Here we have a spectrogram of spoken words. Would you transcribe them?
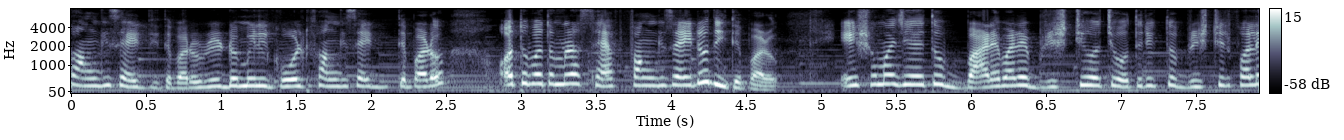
ফাঙ্গিসাইড দিতে পারো রেডোমিল গোল্ড ফাঙ্গিসাইড দিতে পারো, অথবা তোমরা স্যাফ ফাঙ্গিসাইডও দিতে পারো। এই সময় যেহেতু বারে বারে বৃষ্টি হচ্ছে, অতিরিক্ত বৃষ্টির ফলে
